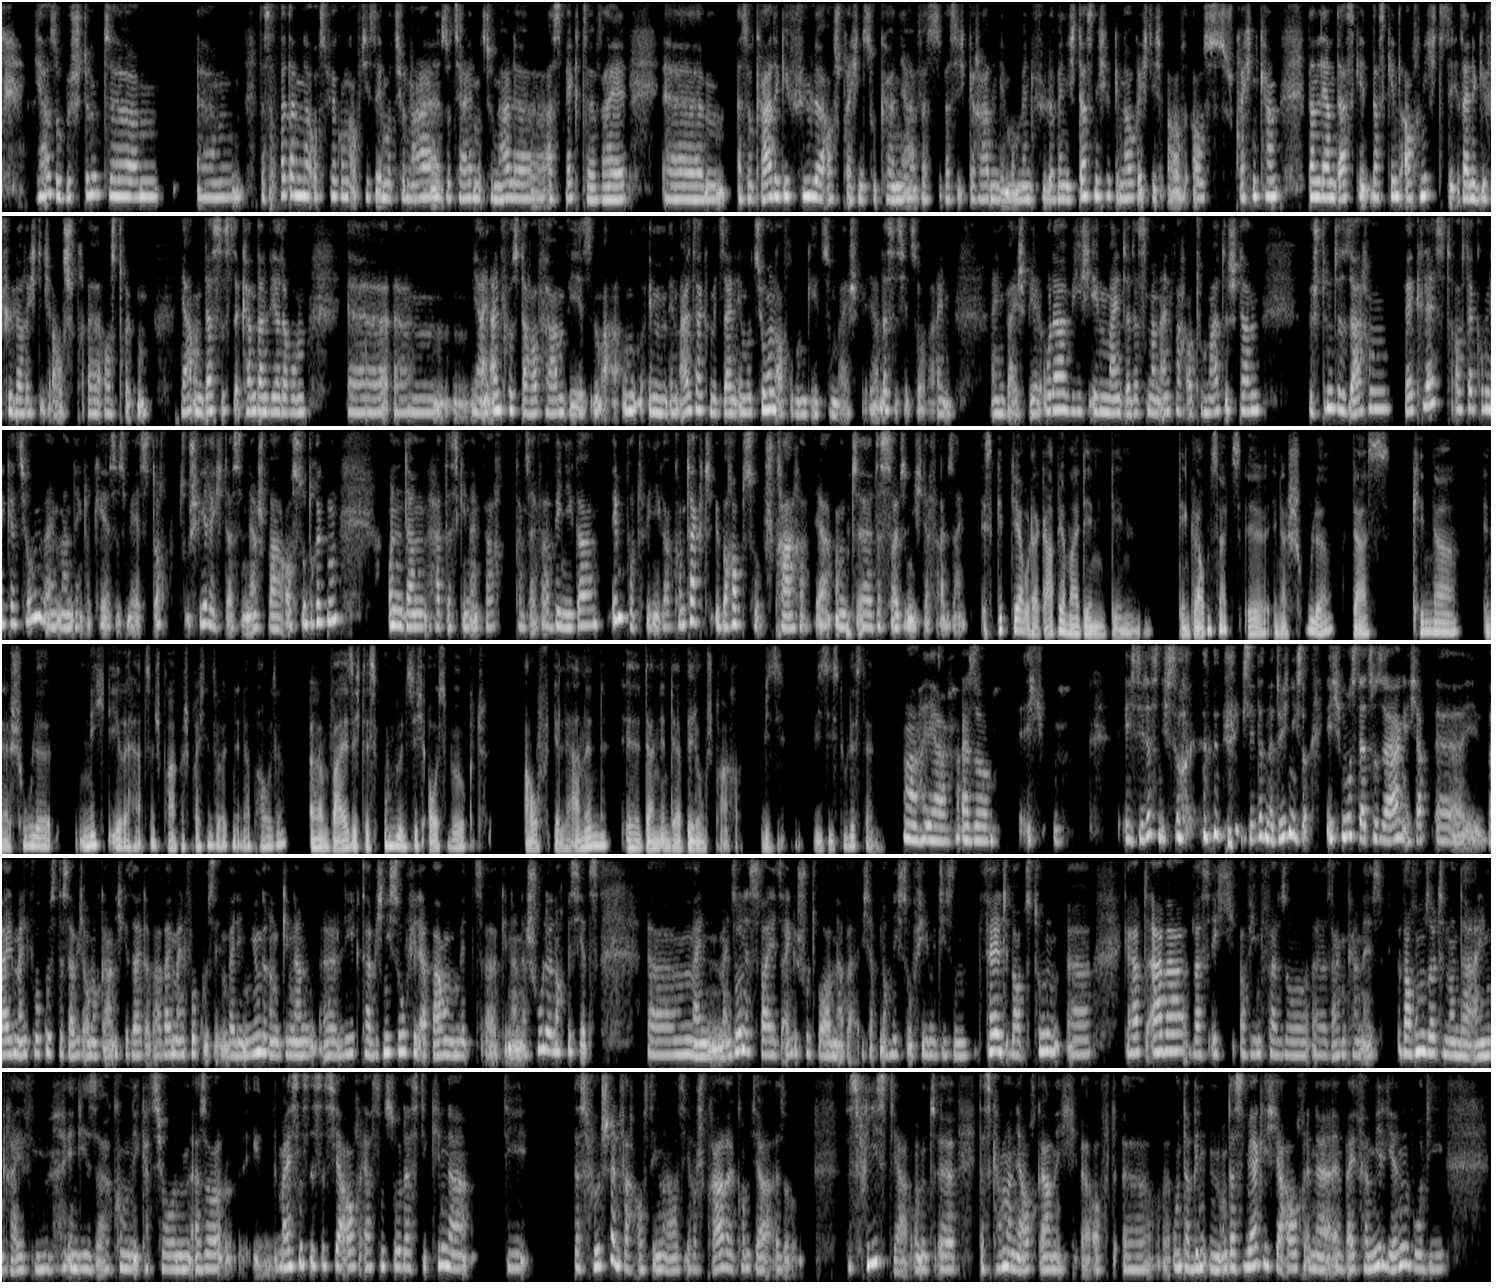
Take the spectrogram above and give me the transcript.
Ja, so bestimmte, ähm, ähm, das hat dann eine Auswirkung auf diese emotionale, sozial-emotionale Aspekte, weil ähm, also gerade Gefühle aussprechen zu können, ja, was, was ich gerade in dem Moment fühle, wenn ich das nicht genau richtig aus, aussprechen kann, dann lernt das, das Kind auch nicht seine Gefühle richtig aus, äh, ausdrücken. Ja, und das ist, kann dann wiederum äh, ähm, ja einen Einfluss darauf haben, wie es im, im, im Alltag mit seinen Emotionen auch umgeht, zum Beispiel. Ja, das ist jetzt so ein, ein Beispiel. Oder wie ich eben meinte, dass man einfach automatisch dann bestimmte Sachen weglässt aus der Kommunikation, weil man denkt, okay, es ist mir jetzt doch zu schwierig, das in der Sprache auszudrücken. Und dann hat das Kind einfach ganz einfach weniger Input, weniger Kontakt überhaupt zur Sprache. Ja, und äh, das sollte nicht der Fall sein. Es gibt ja oder gab ja mal den, den, den Glaubenssatz äh, in der Schule, dass Kinder in der Schule nicht ihre Herzenssprache sprechen sollten in der Pause, äh, weil sich das ungünstig auswirkt auf ihr Lernen äh, dann in der Bildungssprache. Wie, wie siehst du das denn? Ah, ja, also ich ich sehe das nicht so. ich sehe das natürlich nicht so. Ich muss dazu sagen, ich habe, äh, weil mein Fokus, das habe ich auch noch gar nicht gesagt, aber weil mein Fokus eben bei den jüngeren Kindern äh, liegt, habe ich nicht so viel Erfahrung mit äh, Kindern der Schule noch bis jetzt. Ähm, mein, mein Sohn ist zwar jetzt eingeschult worden, aber ich habe noch nicht so viel mit diesem Feld überhaupt zu tun äh, gehabt. Aber was ich auf jeden Fall so äh, sagen kann, ist, warum sollte man da eingreifen in diese Kommunikation? Also meistens ist es ja auch erstens so, dass die Kinder, die das flutscht einfach aus denen raus. Ihre Sprache kommt ja, also das fließt ja und äh, das kann man ja auch gar nicht äh, oft äh, unterbinden. Und das merke ich ja auch in der, bei Familien, wo die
